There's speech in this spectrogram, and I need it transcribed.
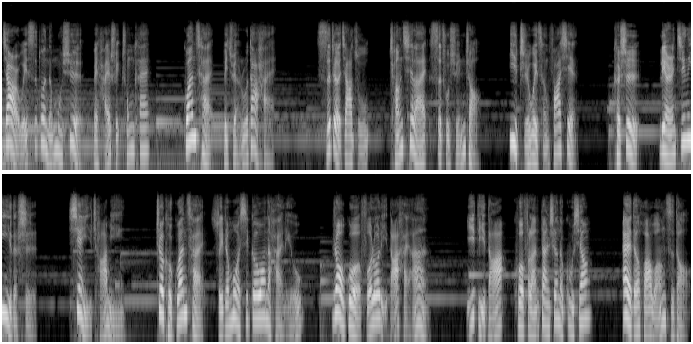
加尔维斯顿的墓穴被海水冲开，棺材被卷入大海。死者家族长期来四处寻找，一直未曾发现。可是，令人惊异的是，现已查明，这口棺材随着墨西哥湾的海流，绕过佛罗里达海岸，已抵达霍夫兰诞生的故乡——爱德华王子岛。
